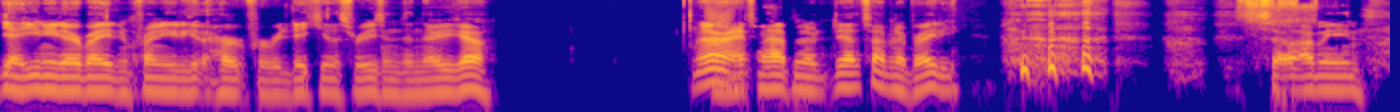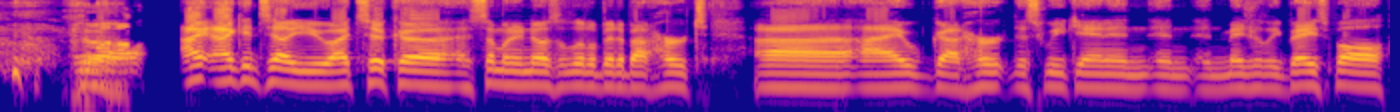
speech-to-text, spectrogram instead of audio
Yeah, you need everybody in front of you to get hurt for ridiculous reasons, and there you go. All right. That's what happened. To, yeah, that's what happened to Brady. so I mean, Well, I, I can tell you, I took uh, as someone who knows a little bit about hurt. Uh, I got hurt this weekend in, in, in Major League Baseball.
